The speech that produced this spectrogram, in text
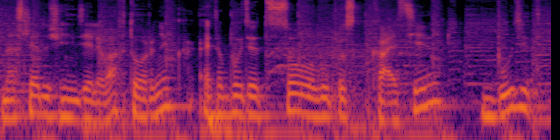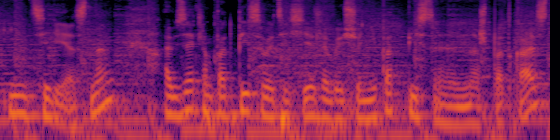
на следующей неделе во вторник. Это будет соло-выпуск Кати. Будет интересно. Обязательно подписывайтесь, если вы еще не подписаны на наш подкаст.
